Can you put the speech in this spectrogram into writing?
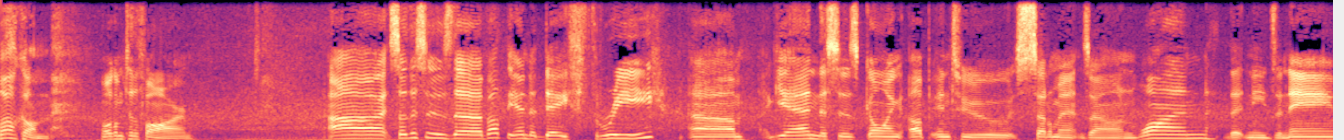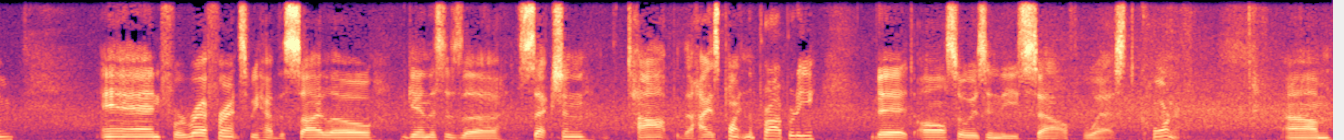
Welcome, welcome to the farm. Uh, so this is the, about the end of day three. Um, again, this is going up into settlement zone one that needs a name. And for reference, we have the silo. Again, this is a section top, the highest point in the property that also is in the southwest corner. Um,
